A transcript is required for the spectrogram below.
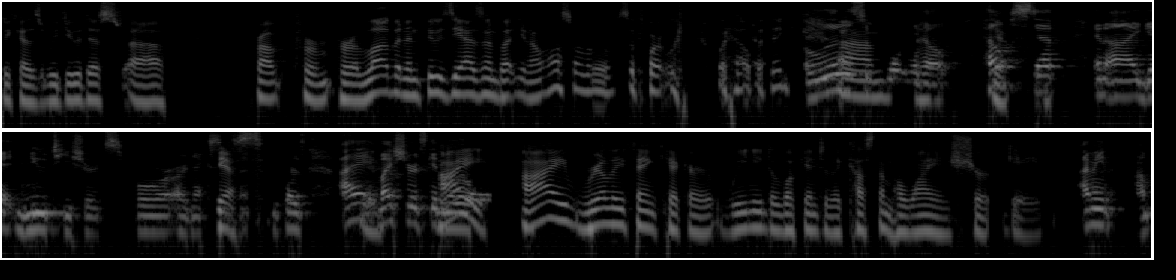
because we do this uh, from for for love and enthusiasm, but you know also a little support would, would help. I think a little um, support would help. Help yeah. Seth and I get new T-shirts for our next yes. season because I yeah. my shirt's getting. I, I really think kicker. We need to look into the custom Hawaiian shirt game. I mean, I'm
